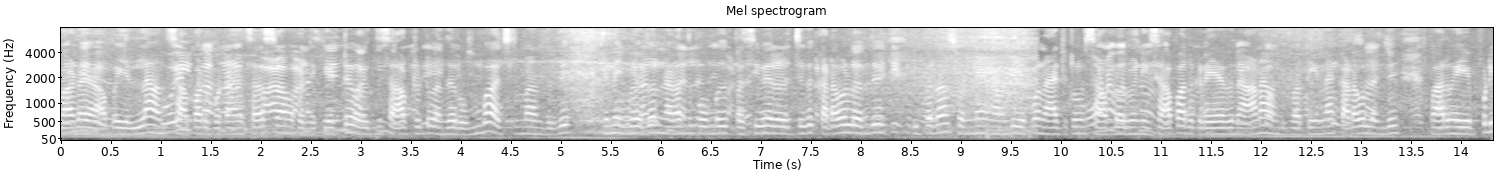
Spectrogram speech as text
வடை அப்போ எல்லாம் வந்து சாப்பாடு போட்டாங்க. சகசரநாமம் கொஞ்சம் கேட்டு வந்து சாப்பிட்டுட்டு வந்து ரொம்ப ஆச்சரியமாக இருந்தது. என்ன இவ்வளோ தூரம் நடந்து போகும்போது பசி வேற வச்சது. கடவுள் வந்து இப்போ தான் சொன்னேன். நான் வந்து எப்போ ஞாயிற்றுக்கிழமை சாப்பிட வருவேன் இன்றைக்கி சாப்பாடு கிடையாதுன்னு ஆனால் வந்து பார்த்திங்கன்னா கடவுள் வந்து பாருங்கள் எப்படி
